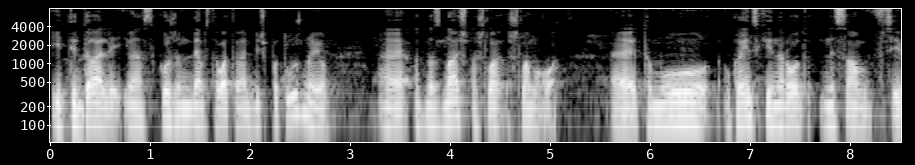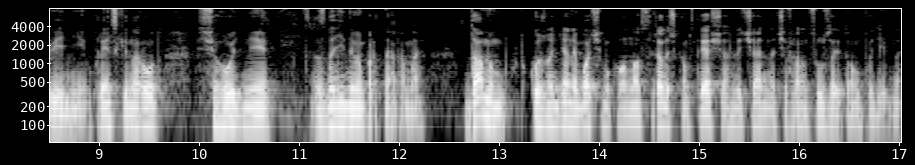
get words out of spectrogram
йти далі, і вона з кожним днем ставатиме більш потужною, е, однозначно йшла, йшла мова. Е, Тому український народ не сам в цій війні. Український народ сьогодні з надійними партнерами. Да, ми кожного дня не бачимо коло нас рядишком стоящого англічанина чи француза і тому подібне.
